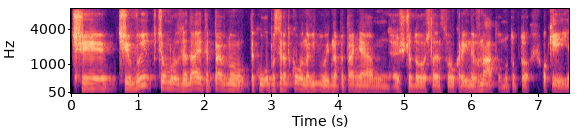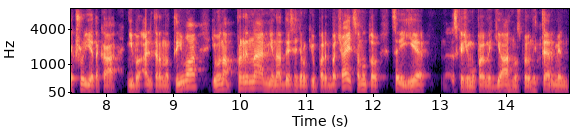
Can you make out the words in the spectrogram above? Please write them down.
чи, чи ви в цьому розглядаєте певну таку опосередковану відповідь на питання щодо членства України в НАТО? Ну тобто, окей, якщо є така ніби альтернатива, і вона принаймні на 10 років передбачається, ну то це є скажімо, певний діагноз, певний термін,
